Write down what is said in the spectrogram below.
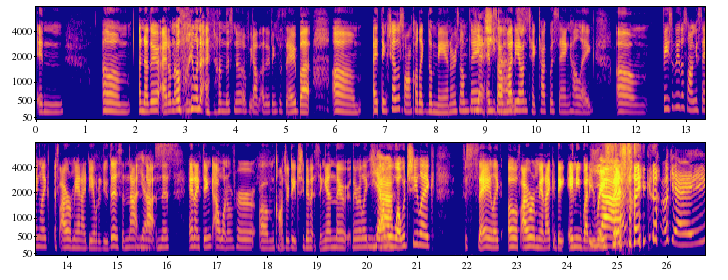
in um another i don't know if we want to end on this note if we have other things to say but um i think she has a song called like the man or something Yes, and somebody does. on tiktok was saying how like um basically the song is saying like if i were a man i'd be able to do this and that and that and this and I think at one of her um concert dates she didn't sing it and they they were like, Yeah, Yeah. well what would she like say? Like, oh if I were a man I could date anybody Yeah. racist. Like okay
